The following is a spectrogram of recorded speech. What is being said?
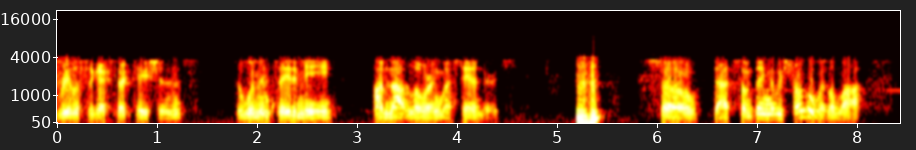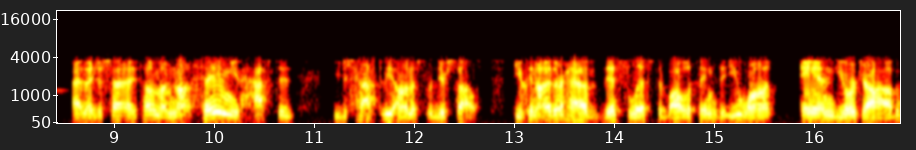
realistic expectations. The women say to me, I'm not lowering my standards. Mm-hmm. So that's something that we struggle with a lot. And I just I tell them I'm not saying you have to. You just have to be honest with yourself. You can either have this list of all the things that you want and your job,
